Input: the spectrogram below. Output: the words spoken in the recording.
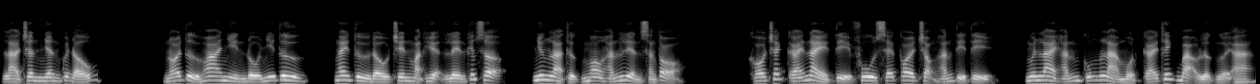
là chân nhân quyết đấu. Nói tử hoa nhìn đồ nhĩ tư, ngay từ đầu trên mặt hiện lên khiếp sợ, nhưng là thực mau hắn liền sáng tỏ. Khó trách cái này tỷ phu sẽ coi trọng hắn tỷ tỷ, nguyên lai like hắn cũng là một cái thích bạo lực người A.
